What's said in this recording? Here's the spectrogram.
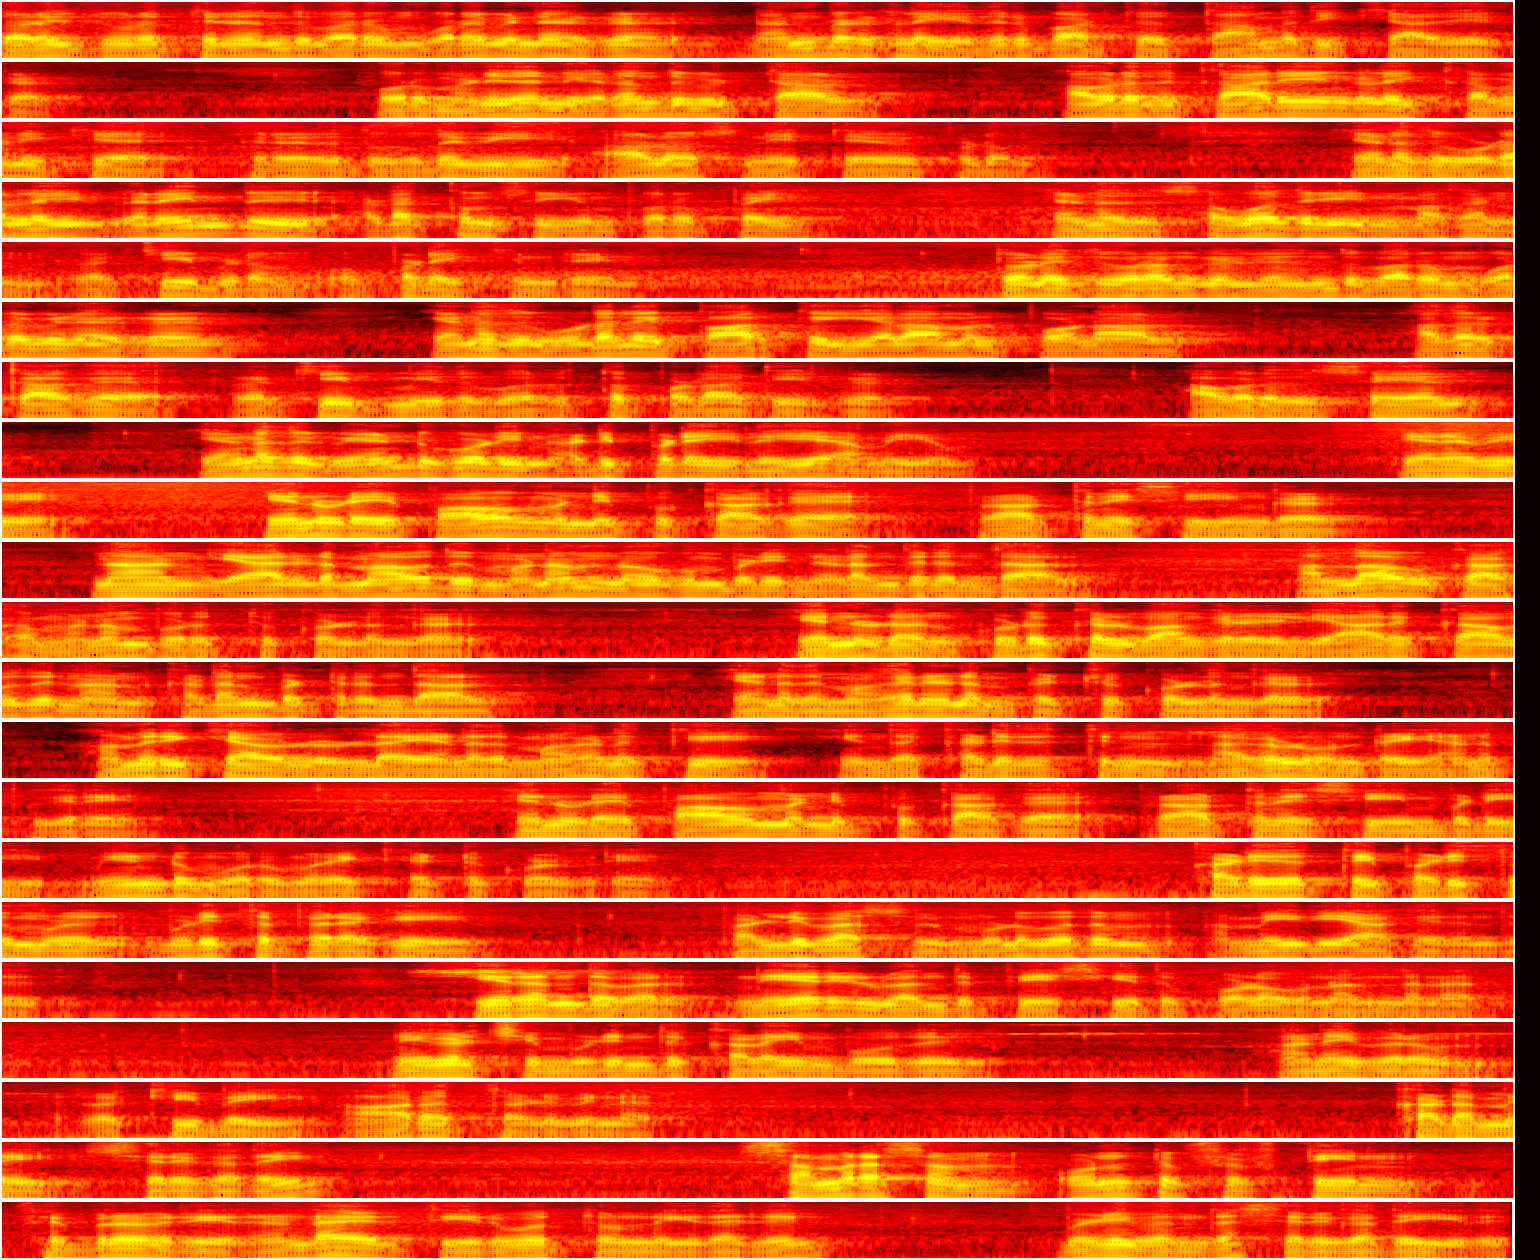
தொலை தூரத்திலிருந்து வரும் உறவினர்கள் நண்பர்களை எதிர்பார்த்து தாமதிக்காதீர்கள். ஒரு மனிதன் இறந்துவிட்டால் அவரது காரியங்களை கவனிக்க பிறரது உதவி ஆலோசனை தேவைப்படும். எனது உடலை விரைந்து அடக்கம் செய்யும் பொறுப்பை எனது சகோதரியின் மகன் ரக்கீபிடம் ஒப்படைக்கின்றேன். தொலைதூரங்களிலிருந்து வரும் உறவினர்கள் எனது உடலை பார்க்க இயலாமல் போனால் அதற்காக ரக்கீப் மீது வருத்தப்படாதீர்கள். அவரது செயல் எனது வேண்டுகோளின் அடிப்படையிலேயே அமையும். எனவே என்னுடைய பாவ மன்னிப்புக்காக பிரார்த்தனை செய்யுங்கள். நான் யாரிடமாவது மனம் நோகும்படி நடந்திருந்தால் அல்லாவுக்காக மனம் பொறுத்து கொள்ளுங்கள். என்னுடன் கொடுக்கல் வாங்கலில் யாருக்காவது நான் கடன்பட்டிருந்தால் எனது மகனிடம் பெற்றுக்கொள்ளுங்கள். அமெரிக்காவில் உள்ள எனது மகனுக்கு இந்த கடிதத்தின் நகல் ஒன்றை அனுப்புகிறேன். என்னுடைய பாவ மன்னிப்புக்காக பிரார்த்தனை செய்யும்படி மீண்டும் ஒரு முறை கேட்டுக்கொள்கிறேன். கடிதத்தை படித்து முடி முடித்த பிறகு பள்ளிவாசல் முழுவதும் அமைதியாக இருந்தது. இறந்தவர் நேரில் வந்து பேசியது போல உணர்ந்தனர். நிகழ்ச்சி முடிந்து கலையும் போது அனைவரும் ரக்கீபை ஆறத் தழுவினர் கடமை சிறுகதை சமரசம் ஒன் டு ஃபிஃப்டீன் பிப்ரவரி ரெண்டாயிரத்தி இருபத்தொன்று இதழில் வெளிவந்த சிறுகதை இது.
